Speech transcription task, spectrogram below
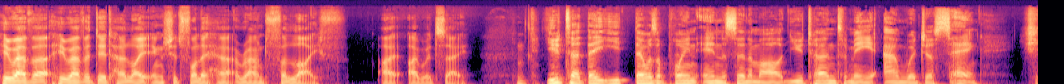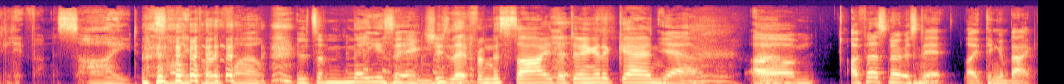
Whoever whoever did her lighting should follow her around for life. I, I would say. You tur- they you, there was a point in the cinema you turned to me and were just saying, "She lit from the side, side profile. It's amazing." She's lit from the side. They're doing it again. yeah. Um, I first noticed it, like thinking back,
